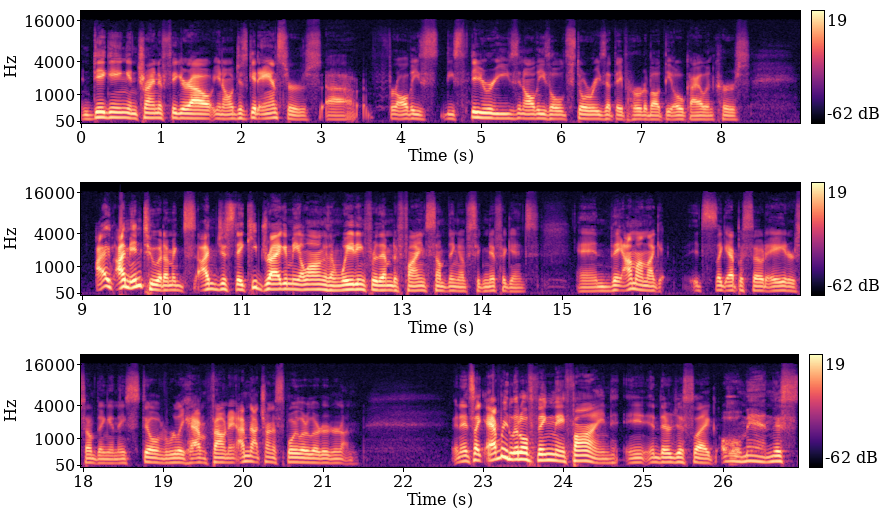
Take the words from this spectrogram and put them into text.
and digging and trying to figure out, you know, just get answers uh, for all these these theories and all these old stories that they've heard about the Oak Island curse. I, I'm into it. I'm I'm just they keep dragging me along as I'm waiting for them to find something of significance, and they I'm on like it's like episode eight or something, and they still really haven't found it. I'm not trying to spoiler alert it or nothing. And it's like every little thing they find, and they're just like, "Oh man, this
